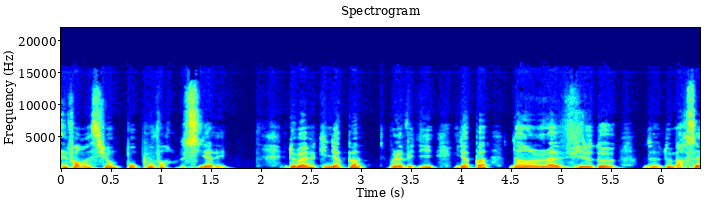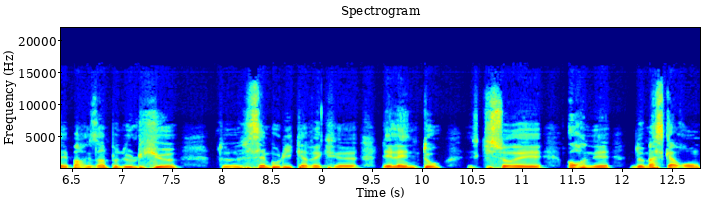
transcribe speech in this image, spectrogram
information pour pouvoir le signaler. De même qu'il n'y a pas vous l'avez dit, il n'y a pas dans la ville de, Marseille, par exemple, de lieu symbolique avec euh, des lenteaux qui seraient ornés de mascarons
